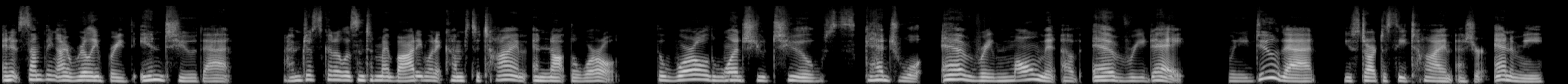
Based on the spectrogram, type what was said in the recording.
And it's something I really breathed into that I'm just going to listen to my body when it comes to time and not the world. The world wants you to schedule every moment of every day. When you do that, you start to see time as your enemy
